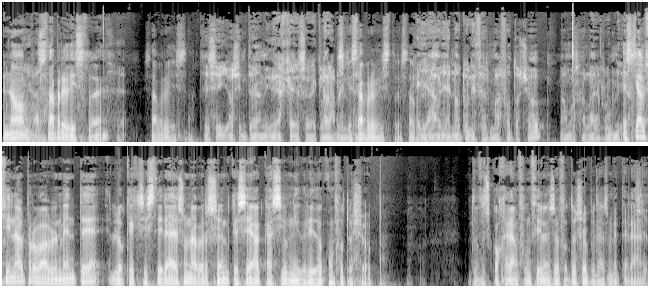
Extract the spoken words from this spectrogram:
No, pues está previsto, ¿eh? Sí. Está previsto. Sí, sí, yo sin tener ni idea es que se ve claramente. Es que está previsto. Está Que previsto. ya, oye, no utilices más Photoshop, vamos a Lightroom. Es que al final probablemente lo que existirá es una versión que sea casi un híbrido con Photoshop. Entonces cogerán funciones de Photoshop y las meterán.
